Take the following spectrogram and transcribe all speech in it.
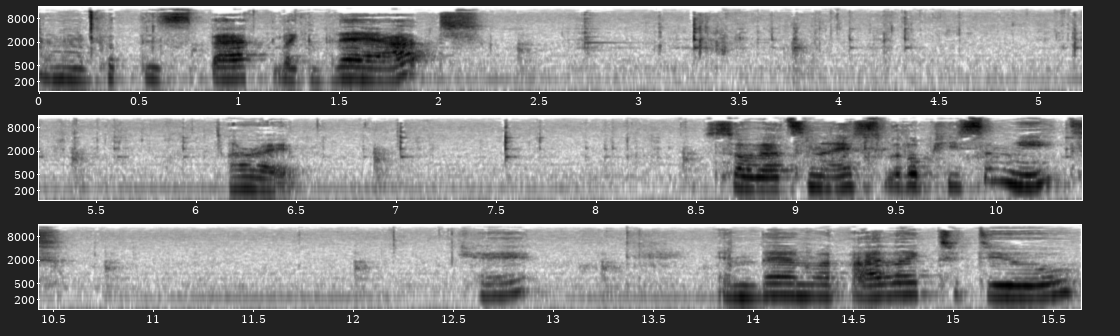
I'm going to put this back like that. Alright. So that's a nice little piece of meat. Okay. And then what I like to do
